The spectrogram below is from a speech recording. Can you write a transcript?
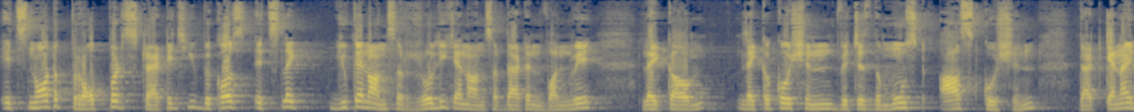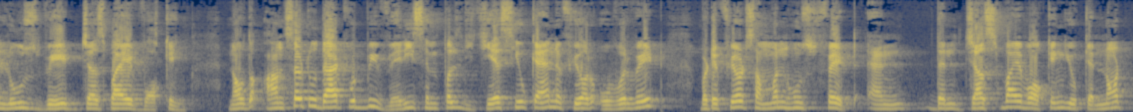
it's not a proper strategy because it's like you can answer really can answer that in one way. Like um like a question which is the most asked question that can i lose weight just by walking? Now the answer to that would be very simple. Yes you can if you are overweight. But if you're someone who's fit and then just by walking you cannot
